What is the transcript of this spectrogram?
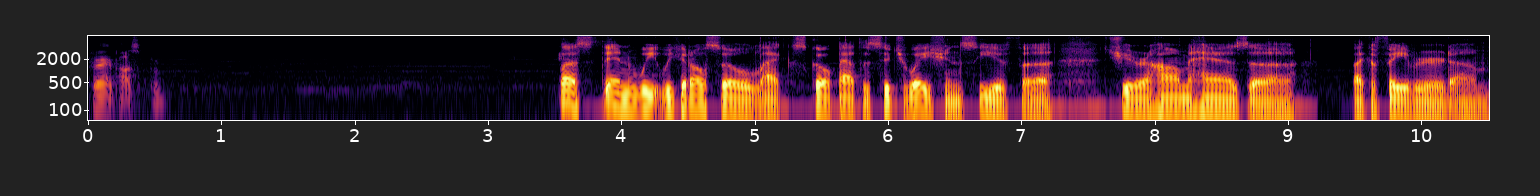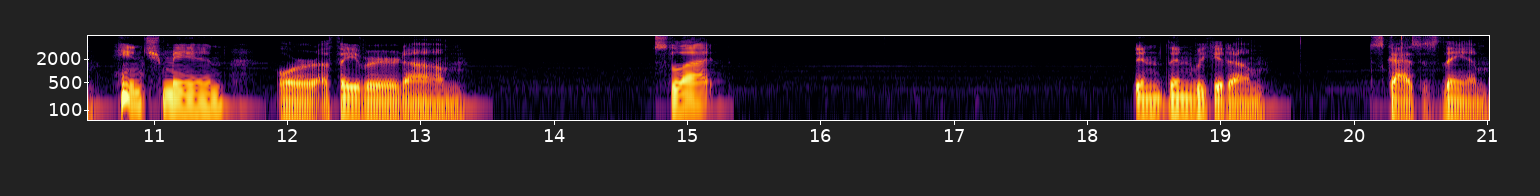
Very possible. Plus, then we, we could also like scope out the situation, see if uh, Shirahama has uh, like a favored um, henchman or a favored um, slut. Then then we could um, disguise as them.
